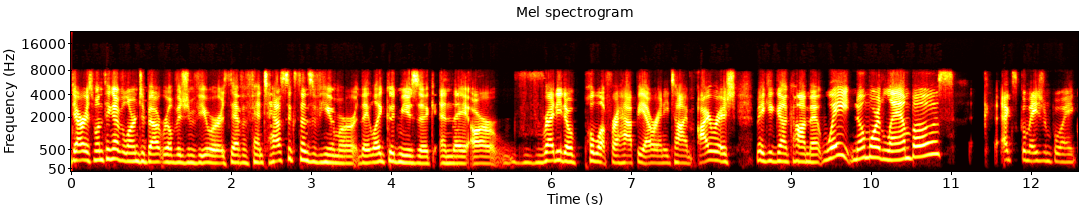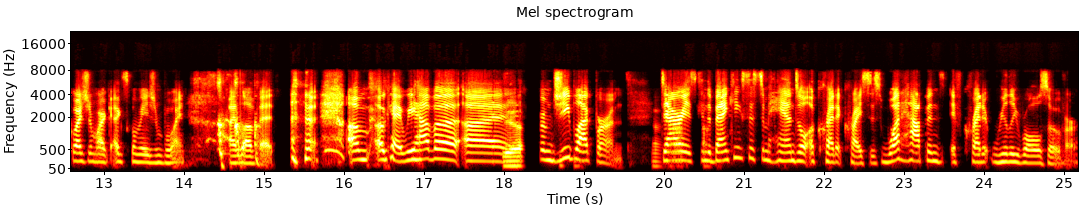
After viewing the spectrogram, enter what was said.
Darius, one thing I've learned about Real Vision viewers, they have a fantastic sense of humor. They like good music and they are ready to pull up for a happy hour anytime. Irish making a comment, wait, no more Lambos? Exclamation point, question mark, exclamation point. I love it. um, okay, we have a uh, Yeah. from G Blackburn. Uh, Darius, can the banking system handle a credit crisis? What happens if credit really rolls over?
